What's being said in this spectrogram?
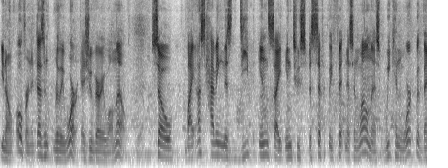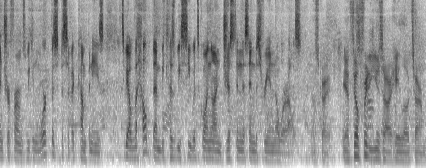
you know over and it doesn't really work as you very well know so by us having this deep insight into specifically fitness and wellness we can work with venture firms we can work with specific companies to be able to help them because we see what's going on just in this industry and nowhere else That's great. Yeah, feel free to use our Halo term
